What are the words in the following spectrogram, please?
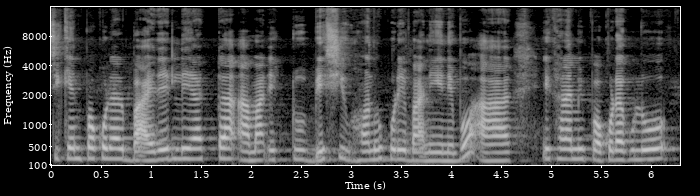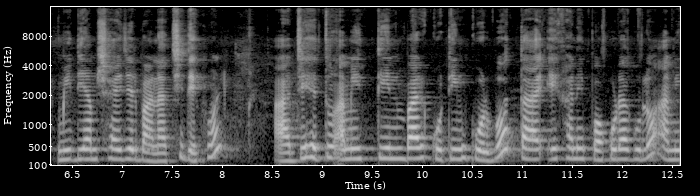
চিকেন পকোড়ার বাইরের লেয়ারটা আমার একটু বেশি ঘন করে বানিয়ে নেব। আর এখানে আমি পকোড়াগুলো মিডিয়াম সাইজের বানাচ্ছি, দেখুন। আর যেহেতু আমি তিনবার কোটিং করব, তাই এখানে পকোড়াগুলো আমি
